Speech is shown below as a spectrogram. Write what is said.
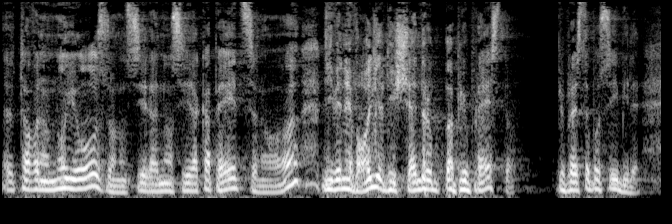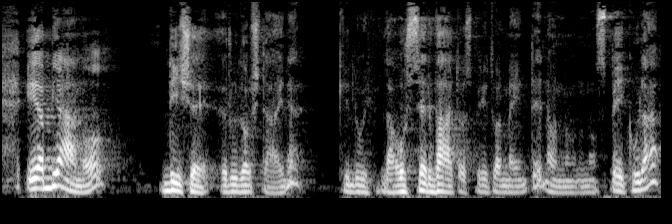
eh, trovano noioso, non si, non si raccapezzano, eh? gli viene voglia di scendere un po' più presto, più presto possibile. E abbiamo, dice Rudolf Steiner, che lui l'ha osservato spiritualmente, non, non, non specula,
